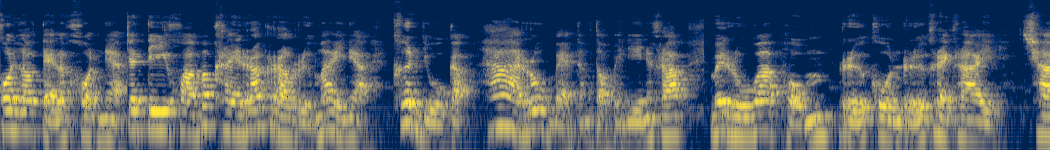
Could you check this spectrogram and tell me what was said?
คนเราแต่ละคนเนี่ยจะตีความว่าใครรักเราหรือไม่เนี่ยขึ้นอยู่กับ 5 รูปแบบดังต่อไปนี้นะครับ ไม่รู้ว่าผมหรือคุณหรือใครๆ ใช้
